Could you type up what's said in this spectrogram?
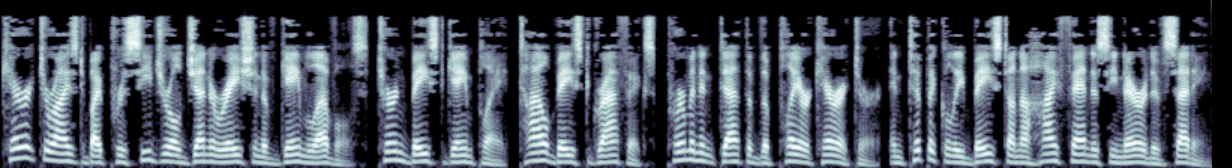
characterized by procedural generation of game levels, turn-based gameplay, tile-based graphics, permanent death of the player character, and typically based on a high fantasy narrative setting.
